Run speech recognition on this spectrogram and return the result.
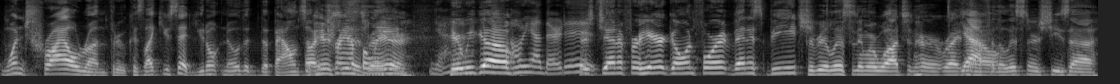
one trial run through because, like you said, you don't know the, the bounce Oh, of the here she is, right trampoline. here. Yeah. Here we go. Oh, yeah, there it is. There's Jennifer here going for it, Venice Beach. If you're listening, we're watching her right Yeah, now. Yeah, for the listeners, she's uh.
